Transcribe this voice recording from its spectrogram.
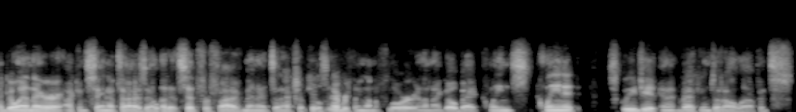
I go in there, I can sanitize, I let it sit for five minutes, it actually kills everything on the floor, and then I go back, clean clean it, squeegee it, and it vacuums it all up. It's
